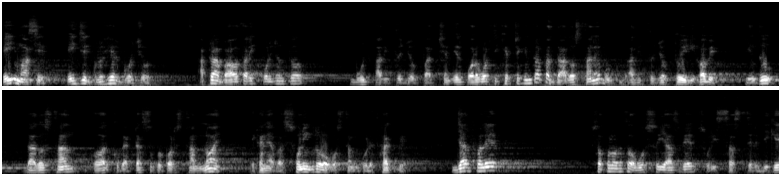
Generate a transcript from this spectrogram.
এই মাসে এই যে গ্রহের গোচর, আপনারা বারো তারিখ পর্যন্ত বুধ আদিত্য যোগ পাচ্ছেন। এর পরবর্তী ক্ষেত্রে কিন্তু আপনার দ্বাদশ স্থানে বুধ আদিত্য যোগ তৈরি হবে। কিন্তু দ্বাদশ স্থান ঘর খুব একটা সুখকর স্থান নয়। এখানে আবার শনি গ্রহ অবস্থান করে থাকবে। যার ফলে সফলতা তো অবশ্যই আসবে শরীর স্বাস্থ্যের দিকে।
